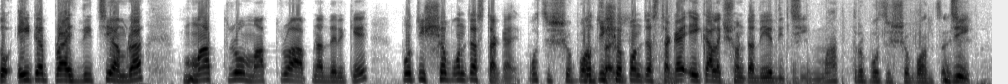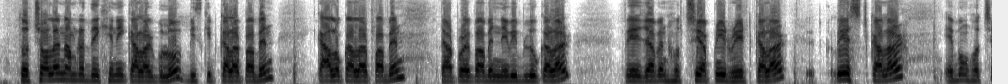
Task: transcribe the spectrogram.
তো এইটার প্রাইস দিচ্ছি আমরা মাত্র মাত্র আপনাদেরকে পঁচিশশো পঞ্চাশ টাকায়। পঁচিশশো পঁচিশশো পঞ্চাশ টাকায় এই কালেকশনটা দিয়ে দিচ্ছি। মাত্র পঁচিশশো পঞ্চাশ। জি। তো চলেন আমরা দেখে নিই কালারগুলো বিস্কিট কালার পাবেন কালো কালার পাবেন তারপরে পাবেন নেভি ব্লু কালার পেয়ে যাবেন হচ্ছে আপনি রেড কালার পেস্ট কালার এবং হচ্ছে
